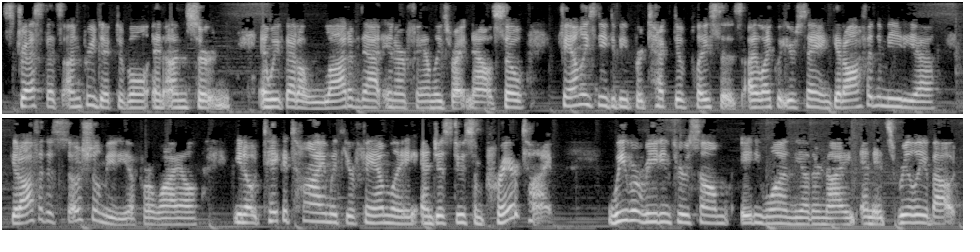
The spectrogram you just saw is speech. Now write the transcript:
Stress that's unpredictable and uncertain. And we've got a lot of that in our families right now. So families need to be protective places. I like what you're saying. Get off of the media, get off of the social media for a while. You know, take a time with your family and just do some prayer time. We were reading through Psalm 81 the other night, and it's really about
